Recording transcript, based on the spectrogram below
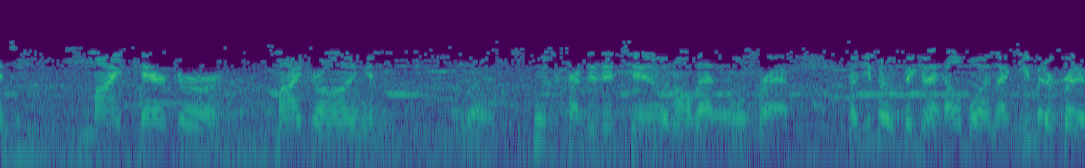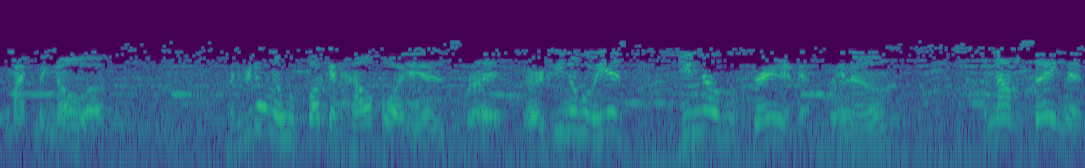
it's my character or my drawing and Right. who's credited to and all that bull crap. Because you put a picture of Hellboy and like you better credit Mike Mignola. Like if you don't know who fucking Hellboy is, Right. that- or if you know who he is, you know who created him. You Right. know. I'm not saying that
